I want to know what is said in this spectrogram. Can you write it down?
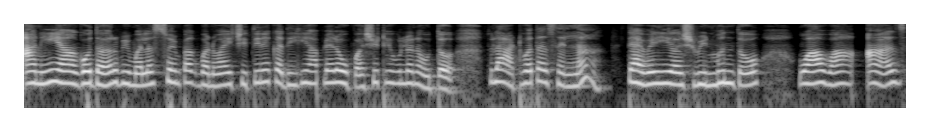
आणि या अगोदर विमलच स्वयंपाक बनवायची तिने कधीही आपल्याला उपाशी ठेवलं नव्हतं. तुला आठवत असेल ना? त्यावेळी अश्विन म्हणतो वा वा आज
